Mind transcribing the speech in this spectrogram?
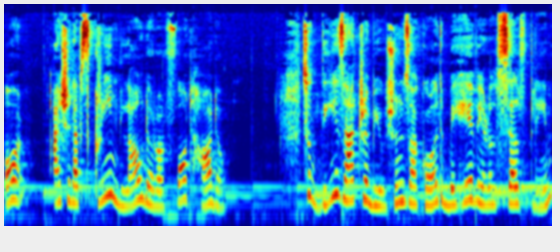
or I should have screamed louder or fought harder. So, these attributions are called behavioral self blame,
